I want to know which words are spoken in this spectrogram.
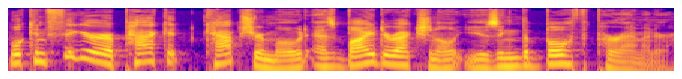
We'll configure our packet capture mode as bidirectional using the both parameter.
